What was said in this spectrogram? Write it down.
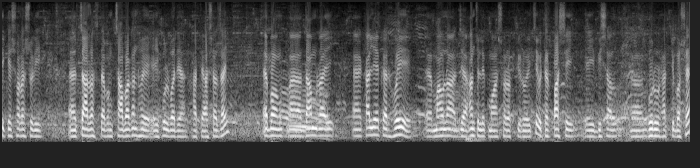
থেকে সরাসরি চার রাস্তা এবং চা বাগান হয়ে এই ফুলবাড়িয়া হাটে আসা যায় এবং দামরাই কালিয়াকার হয়ে মাওনা যে আঞ্চলিক মহাসড়কটি রয়েছে ওটার পাশেই এই বিশাল গরুর হাটটি বসে।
